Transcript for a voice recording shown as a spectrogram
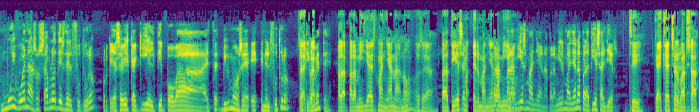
Muy buenas, os hablo desde el futuro, porque ya sabéis que aquí el tiempo va... este- vivimos eh, eh, en el futuro, O sea, prácticamente. Para, para mí ya es mañana, ¿no? O sea, para ti es Exacto. el mañana para, mío. para mí es mañana, para mí es mañana, para ti es ayer. Sí, ¿qué, qué ha hecho el Barça?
